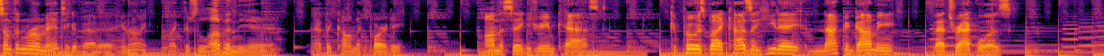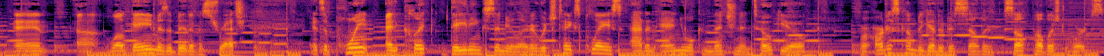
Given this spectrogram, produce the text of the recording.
Something romantic about it, you know? Like, like there's love in the air at the comic party. on the Sega Dreamcast, composed by Kazuhide Nakagami. That track was. And, uh, well, game is a bit of a stretch. It's a point and click dating simulator which takes place at an annual convention in Tokyo where artists come together to sell their self published works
